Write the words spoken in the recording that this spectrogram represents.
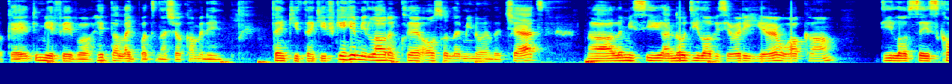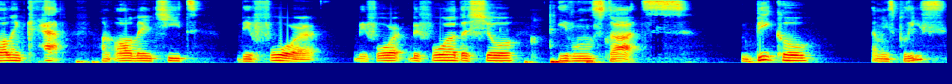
Okay, do me a favor, hit that like button as you're coming in. Thank you, thank you. If you can hear me loud and clear, also let me know in the chat. Uh, let me see. I know D Love is already here. Welcome. D Love says calling cap on all men cheat before before before the show even starts. Biko, that means please.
